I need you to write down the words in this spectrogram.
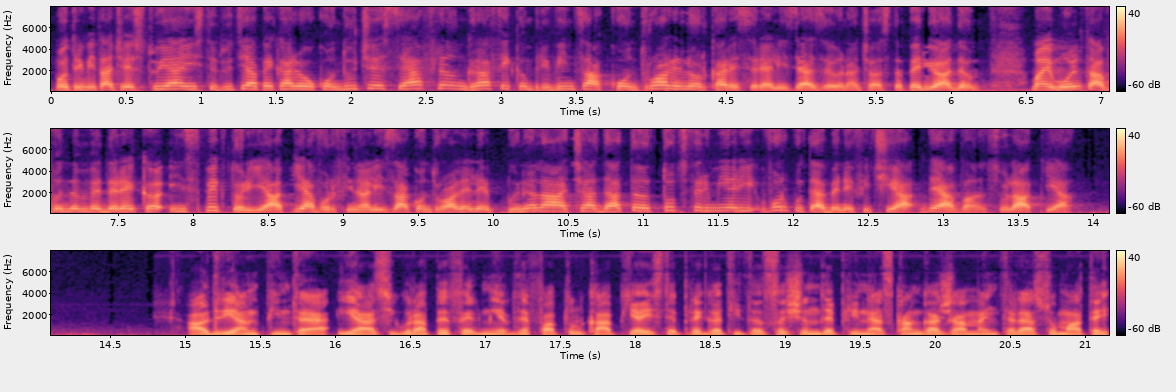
Potrivit acestuia, instituția pe care o conduce se află în grafic în privința controalelor care se realizează în această perioadă. Mai mult, având în vedere că inspectorii APIA vor finaliza controalele până la acea dată, toți fermierii vor putea beneficia de avansul APIA. Adrian Pintea i-a asigurat pe fermier de faptul că APIA este pregătită să-și îndeplinească angajamentele asumate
